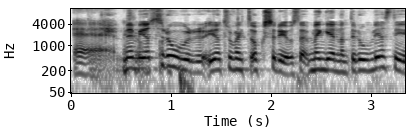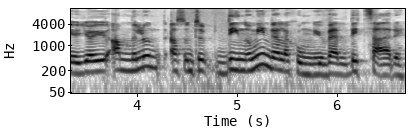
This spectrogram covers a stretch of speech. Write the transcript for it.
Eh, liksom Nej men jag tror, jag tror faktiskt också det. Men grejen att det roligaste är, jag är ju annorlunda, alltså typ din och min relation är ju väldigt så här,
